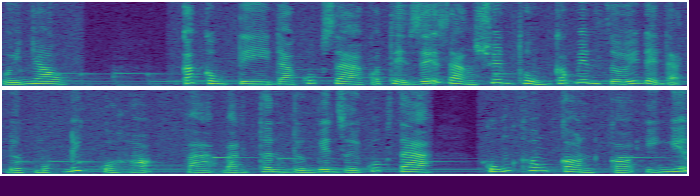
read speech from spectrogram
với nhau. Các công ty đa quốc gia có thể dễ dàng xuyên thủng các biên giới để đạt được mục đích của họ và bản thân đường biên giới quốc gia cũng không còn có ý nghĩa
